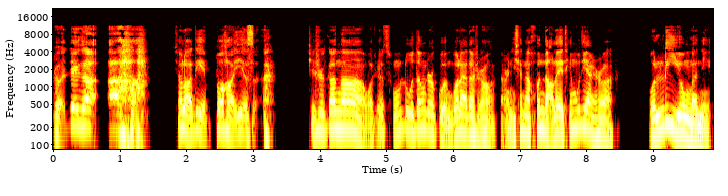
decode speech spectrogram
说这个啊，小老弟不好意思，其实刚刚啊，我这从路灯这儿滚过来的时候，当然你现在昏倒了也听不见是吧？我利用了你，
